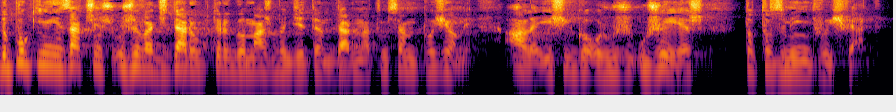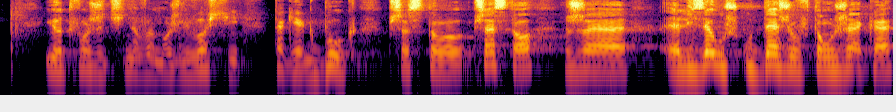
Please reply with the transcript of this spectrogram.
Dopóki nie zaczniesz używać daru, którego masz, będzie ten dar na tym samym poziomie. Ale jeśli go użyjesz, to to zmieni Twój świat i otworzy Ci nowe możliwości, tak jak Bóg przez to, przez to, że Elizeusz uderzył w tą rzekę,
